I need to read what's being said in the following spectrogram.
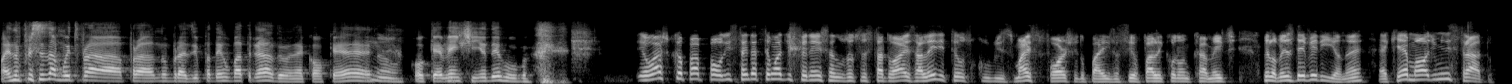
Mas não precisa muito pra, pra, no Brasil para derrubar treinador, né? Qualquer, não. qualquer ventinho derruba. eu acho que o Campeonato Paulista ainda tem uma diferença nos outros estaduais, além de ter os clubes mais fortes do país, assim, eu falo economicamente, pelo menos deveria, né? É que é mal administrado.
